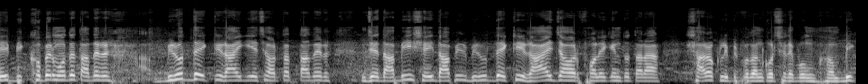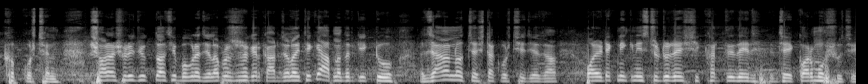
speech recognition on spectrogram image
এই বিক্ষোভের মধ্যে তাদের বিরুদ্ধে একটি রায় গিয়েছে, অর্থাৎ তাদের যে দাবি, সেই দাবির বিরুদ্ধে একটি রায় যাওয়ার ফলে কিন্তু তারা স্মারকলিপি প্রদান করছেন এবং বিক্ষোভ করছেন। সরাসরি যুক্ত আছি বগুড়া জেলা প্রশাসকের কার্যালয় থেকে। আপনাদেরকে একটু জানানোর চেষ্টা করছি যে পলিটেকনিক ইনস্টিটিউটের শিক্ষার্থীদের যে কর্মসূচি,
